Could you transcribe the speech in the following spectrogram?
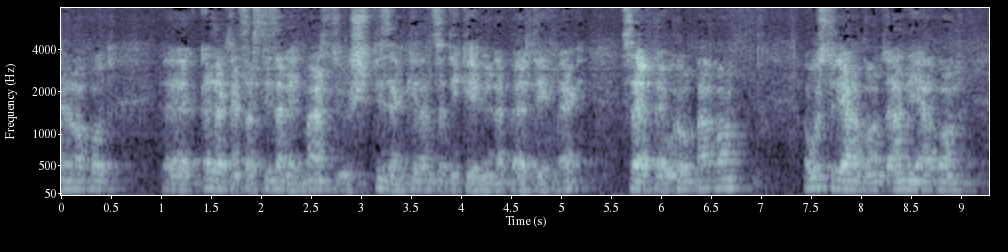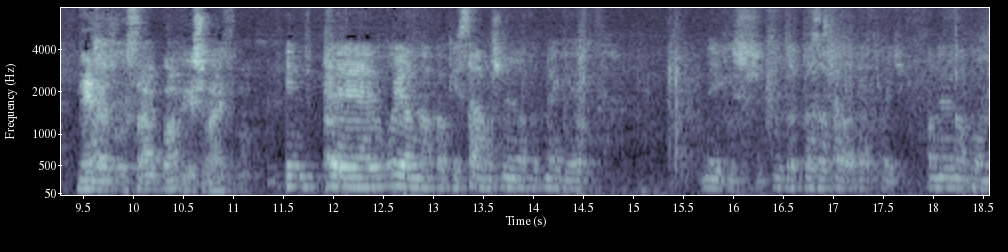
nőnapot 1911. március 19-én ünnepelték meg szerte Európában, Ausztriában, Dániában, Németországban és Svájcban. Mint olyannak, aki számos nőnapot megért, mégis jutott az a feladat, hogy a nőnapon,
